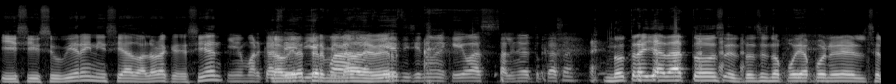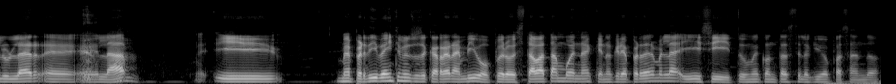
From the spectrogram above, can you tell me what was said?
Y si se hubiera iniciado a la hora que decían, Y me La hubiera 10 terminado de ver. 10 diciéndome que ibas saliendo de tu casa. no traía datos, entonces no podía poner el celular eh, en la app. Y me perdí 20 minutos de carrera en vivo, pero estaba tan buena que no quería perdérmela. Y sí, tú me contaste lo que iba pasando.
